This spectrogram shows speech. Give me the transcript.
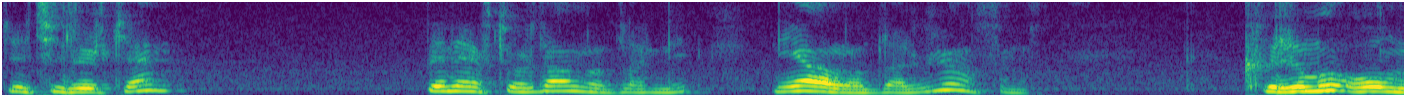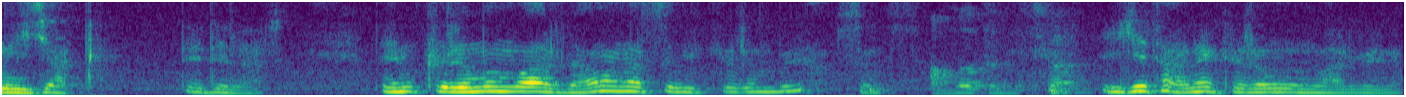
geçilirken beni F4'e almadılar. Ni- Niye almadılar biliyor musunuz? Kırımı olmayacak dediler. Benim kırımım vardı ama nasıl bir kırım biliyor musunuz? Anlatın lütfen. İki tane kırımım var benim.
